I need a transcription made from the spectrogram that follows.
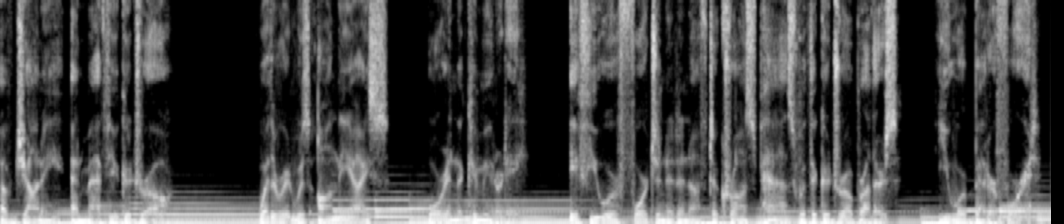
of Johnny and Matthew Gaudreau. Whether it was on the ice or in the community, if you were fortunate enough to cross paths with the Gaudreau brothers, you were better for it.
